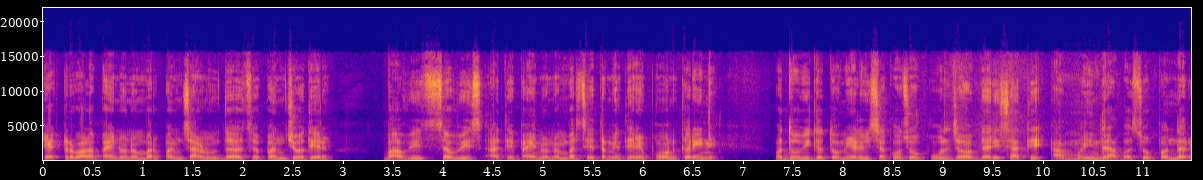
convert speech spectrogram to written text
ટ્રેક્ટરવાળા ભાઈનો નંબર પંચાણું, દસ, પંચોતેર, બાવીસ, છવ્વીસ આ તે ભાઈનો નંબર છે. તમે તેને ફોન કરીને વધુ વિગતો મેળવી શકો છો. ફૂલ જવાબદારી સાથે આ મહિન્દ્રા બસો પંદર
